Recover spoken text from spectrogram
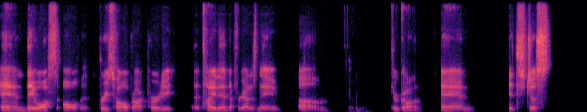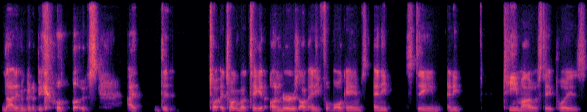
and they lost all of it. Breece Hall, Brock Purdy, a tight end, I forgot his name. um, they're gone, and it's just not even going to be close. I did talk, talking about taking unders on any football games, any team, any team Iowa State plays,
